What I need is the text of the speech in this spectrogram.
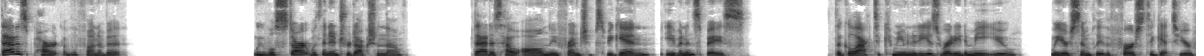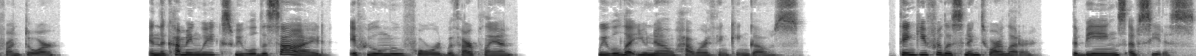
That is part of the fun of it. We will start with an introduction, though. That is how all new friendships begin, even in space. The galactic community is ready to meet you. We are simply the first to get to your front door. In the coming weeks, we will decide if we will move forward with our plan. We will let you know how our thinking goes. Thank you for listening to our letter, The Beings of Cetus.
